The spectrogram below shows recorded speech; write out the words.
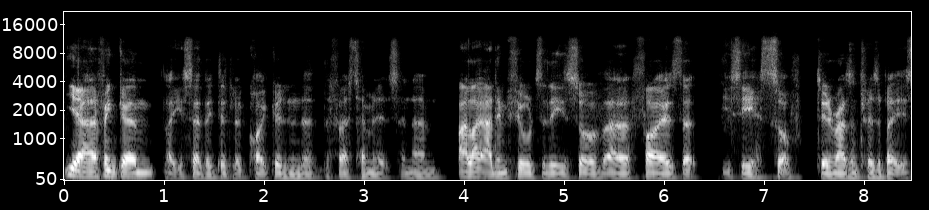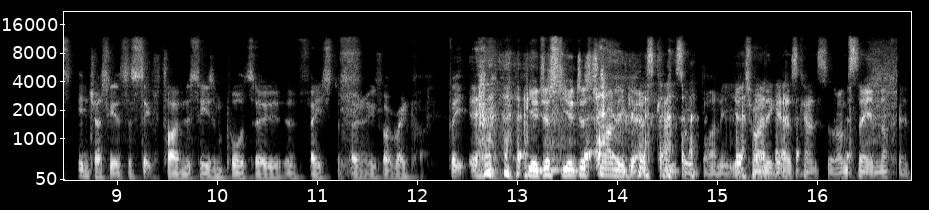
Yeah, I think, um, like you said, they did look quite good in the, the first 10 minutes. And um, I like adding fuel to these sort of uh, fires that you see sort of doing rounds on Twitter. But it's interesting. It's the sixth time this season Porto have faced an opponent who's got red card. But you're just you're just trying to get us cancelled, Barney. You're trying to get us cancelled. I'm saying nothing.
